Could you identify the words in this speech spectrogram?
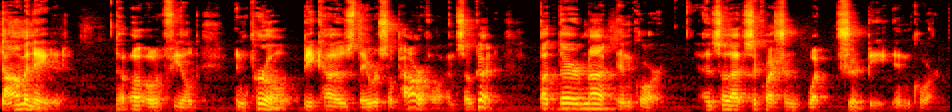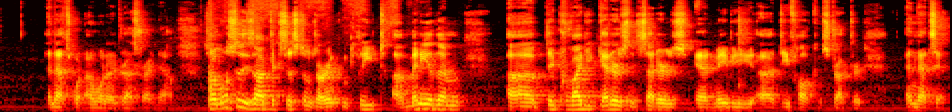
dominated the OO field in Perl because they were so powerful and so good. But they're not in core. And so that's the question, what should be in core? And that's what I want to address right now. So most of these object systems are incomplete. Uh, many of them, uh, they provide you getters and setters and maybe a default constructor, and that's it.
